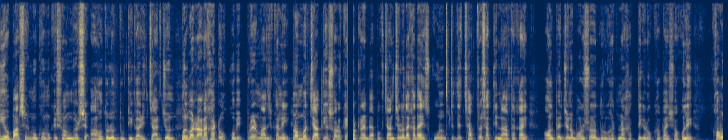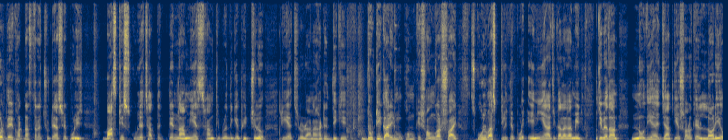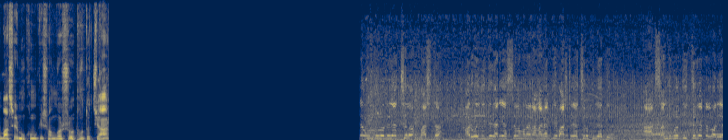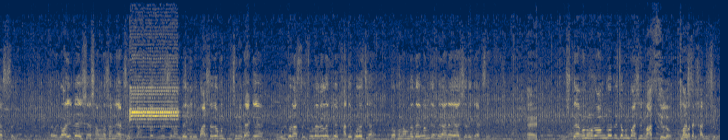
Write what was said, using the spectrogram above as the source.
প্রিয় বাসের মুখোমুখি সংঘর্ষে আহত হল দুটি গাড়ির চারজন। মঙ্গলবার রানাঘাট ও হবিবপুরের মাঝখানে নম্বর জাতীয় সড়কের ঘটনায় ব্যাপক চাঞ্চল্য দেখা দেয়। স্কুলটিতে ছাত্রছাত্রী না থাকায় অল্পের জন্য বড়সড় দুর্ঘটনা হাত থেকে রক্ষা পায় সকলে খবর পেয়ে ঘটনাস্থলে ছুটে আসে পুলিশ। বাসটি স্কুলে ছাত্রদের নামিয়ে শান্তিপুরের দিকে ফিরছিল। যাচ্ছিল রানাঘাটের দিকে। দুটি গাড়ির মুখোমুখি সংঘর্ষ হয়। স্কুল বাসটিতে পড়ে। এ নিয়ে আজ গালাগামির প্রতিবেদন। নদিয়ায় জাতীয় সড়কের লরি ও বাসের মুখোমুখি সংঘর্ষ হতো চার। আর ওই দিক দিয়ে গাড়ি আসছিল মানে রানাঘাট দিয়ে বাসটা যাচ্ছিল ফুলিয়ার দিকে। আর শান্তিপুরের দিক থেকে একটা লরি আসছিল। ওই লরিটা এসে সামনাসামনি অ্যাক্সিডেন্ট আমরা তো দূরে ছিলাম দেখিনি। বাসটা যখন পিছনে ব্যাকে উল্টো রাস্তায় চলে গেলে গিয়ে খাদে পড়েছে। তখন আমরা দেখলাম যে মানে এসে দেখি অ্যাক্সিডেন্ট এখন রং রোডে যখন বাসে বাস ছিল বাসটা খালি ছিল।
